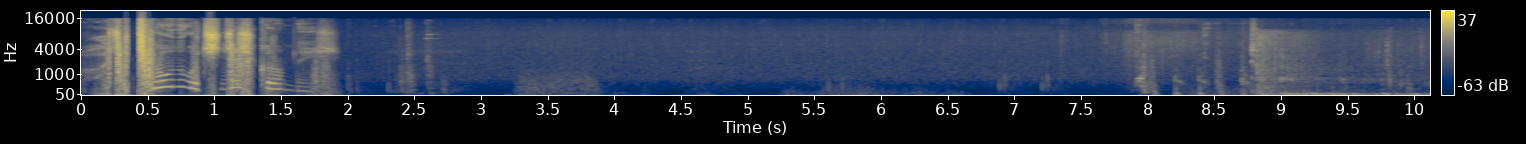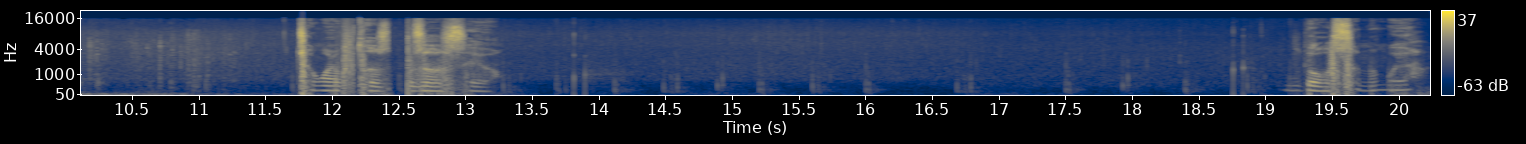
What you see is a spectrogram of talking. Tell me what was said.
아, 저비 오는 거 진짜 시끄럽네. 씨. 정말 무서, 무서웠어요. 무더웠으면 뭐야?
